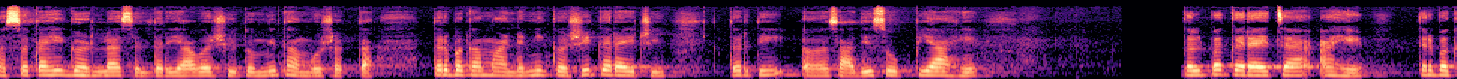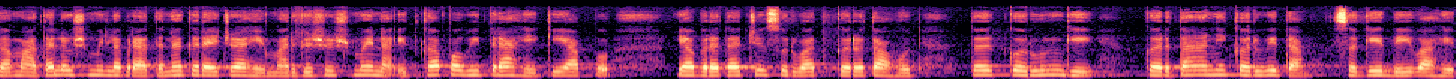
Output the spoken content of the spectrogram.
असं काही घडलं असेल तर यावर्षी तुम्ही थांबू शकता. तर बघा मांडणी कशी करायची? तर ती साधी सोपी आहे. संकल्प करायचा आहे. तर बघा माता लक्ष्मीला प्रार्थना करायची आहे. मार्गशीर्ष महिना इतका पवित्र आहे की आप या व्रताची सुरुवात करत आहोत. तर करून घे. करता आणि करविता सगळे देव आहेत.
